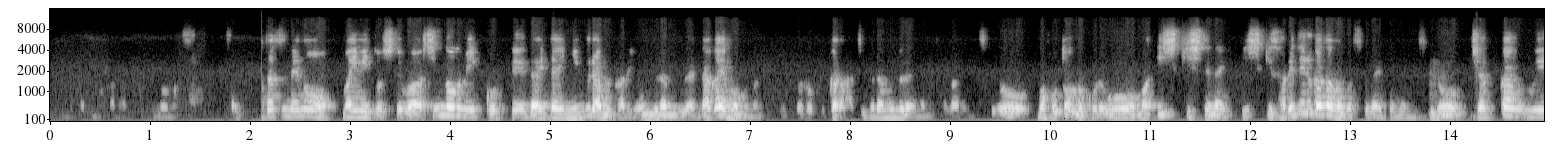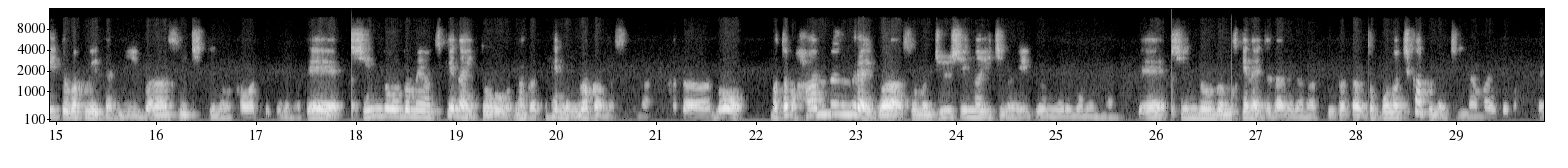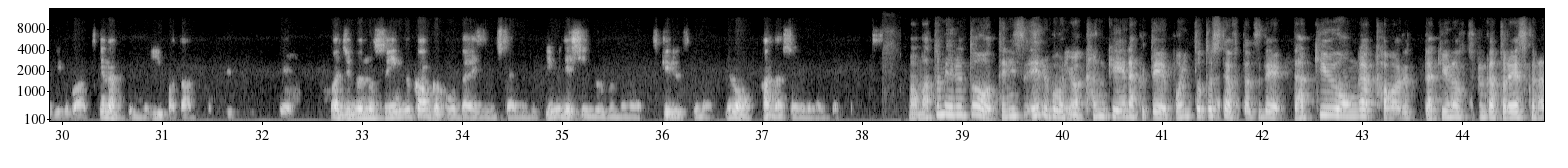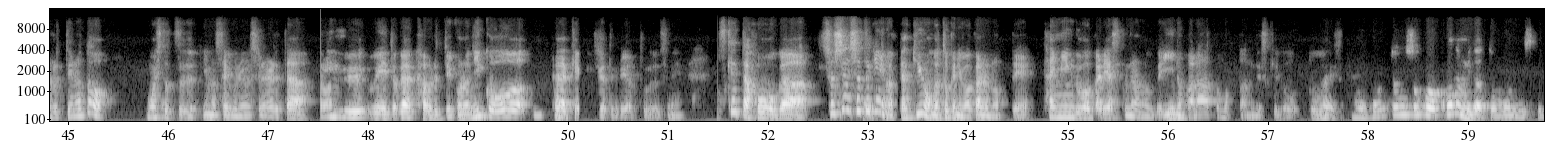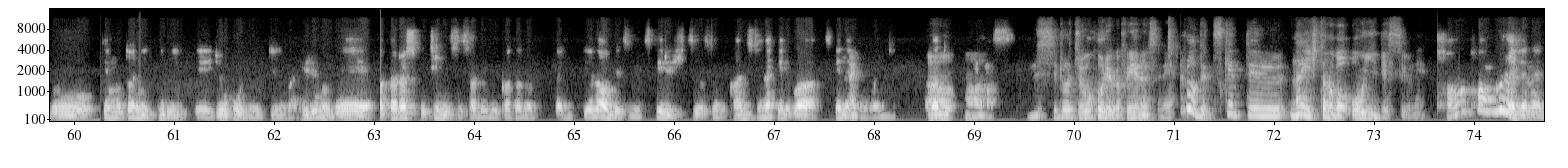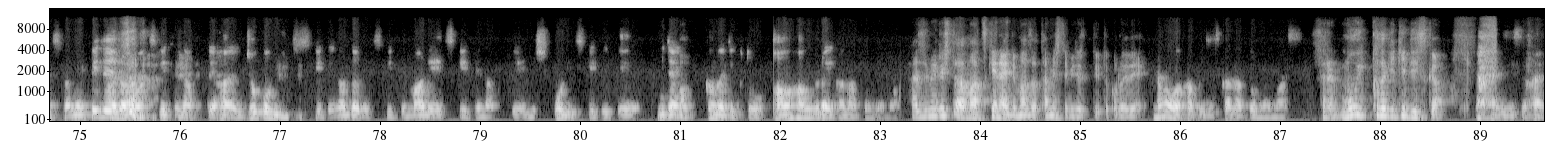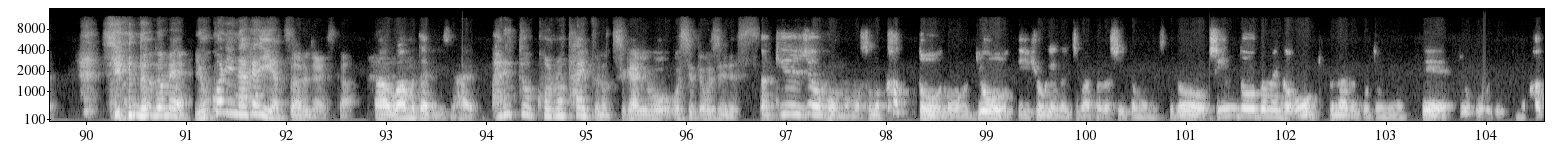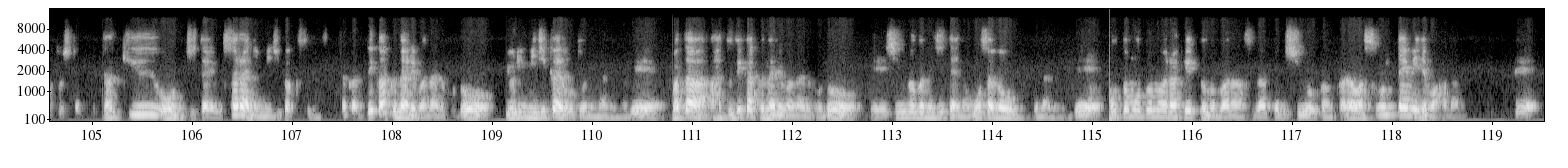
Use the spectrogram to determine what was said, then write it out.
思います。二つ目の、まあ、意味としては、振動止め1個って大体 2g から 4g ぐらい、長いものになってくると6から 8g ぐらいのですけど、まあ、ほとんどこれを、まあ、意識してない、意識されてる方の方が少ないと思うんですけど、若干ウェイトが増えたり、バランス位置っていうのが変わってくるので、振動止めをつけないと、なんか変な違和感が少ない方の、まあ、多分半分ぐらいは、その重心の位置の影響によるものになるので、振動止めつけないとダメだなっていう方は、そこの近くの位置に名前とか振ってあげれば、つけなくてもいいパターンとか出てくるので、まあ、自分のスイング感覚を大事にしてあげるっていう意味で、振動止めのつけるつけないっていうのを判断してあげればいいと思いまあ、まとめると、テニスエルボーには関係なくて、ポイントとしては2つで、打球音が変わる、打球の瞬間取れやすくなるっていうのと、もう一つ、今最後におっしゃられた、スイングウェイトが変わるっていう、この2個が結構違ってくるよってことですね。つけた方が、初心者的には打球音が特に分かるのって、タイミング分かりやすくなるのでいいのかなと思ったんですけど、どうはいですか、、もう本当にそこは好みだと思うんですけど、手元に来る、えー情報量っていうのが減るので、新しくテニスされる方だったりっていうのは別につける必要性を感じてなければ、つけない方がいいんじゃないかなと思います。むしろ情報量が増えるんですね。プロでつけてない人の方が多いですよね。半々ぐらいじゃないですかね。フェデラーはつけてなくて、はい、ジョコビッチつけて、ナダルつけて、マレーつけてなくて、西堀つけてて、みたいに考えていくと、半々ぐらいかなと思います。始める人はまあつけないでまずは試してみるっていうところで、の方が確実かなと思います。さらにもう一個だけ聞いていいですか？はい、いいですよ。はい。振動止め、横に長いやつあるじゃないですか。あ、ワームタイプですね。はい。あれとこのタイプの違いを教えてほしいです。打球情報のもうそのカットの量っていう表現が一番正しいと思うんですけど、振動止めが大きくなることによって、情報量っていうのをカットしたり、打球音自体をさらに短くするんです。だからでかくなればなるほど、より短い音になるので、また、あとでかくなればなるほど、えー振動止め自体の重さが大きくなるので、元々のラケットのバランスだったり使用感からはそういった意味でも離れて、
